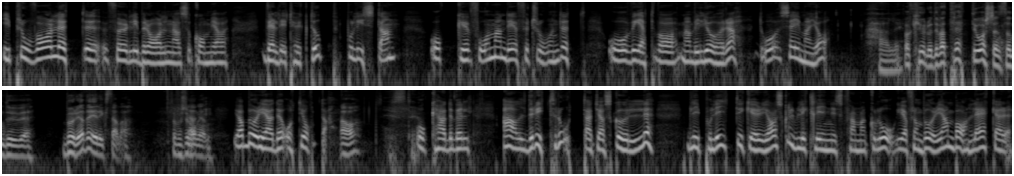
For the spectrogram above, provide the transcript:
I provvalet eh, för Liberalerna så kom jag väldigt högt upp på listan och eh, får man det förtroendet och vet vad man vill göra, då säger man ja. Härligt. Vad kul, och det var 30 år sedan som du eh, började i riksdagen va? För första Ja. gången? Jag började 88 Ja. Just det. och hade väl aldrig trott att jag skulle bli politiker. Jag skulle bli klinisk farmakolog. Jag är från början barnläkare,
